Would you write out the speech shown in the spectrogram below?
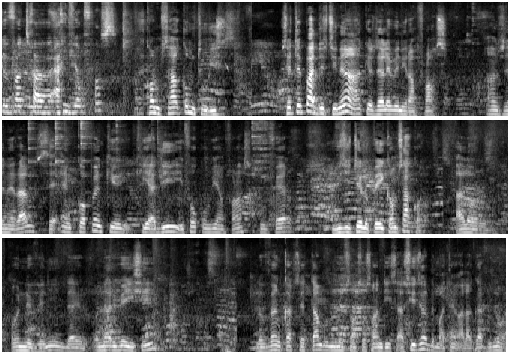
de votre euh, arrivée en France? Comme ça, comme touriste. C'était pas destiné hein, que j'allais venir en France. En général, c'est un copain qui, qui a dit il faut qu'on vienne en France pour faire visiter le pays comme ça. Quoi. Alors, on est venu, d'ailleurs, on est arrivé ici le 24 septembre 1970 à 6 h du matin à la gare du Nord.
